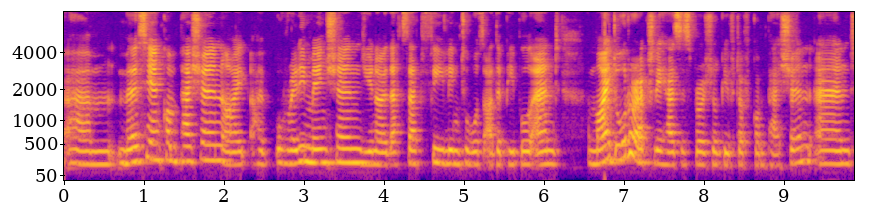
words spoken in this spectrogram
Um, mercy and compassion, I, I've already mentioned, you know, that's that feeling towards other people. And my daughter actually has a spiritual gift of compassion. And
